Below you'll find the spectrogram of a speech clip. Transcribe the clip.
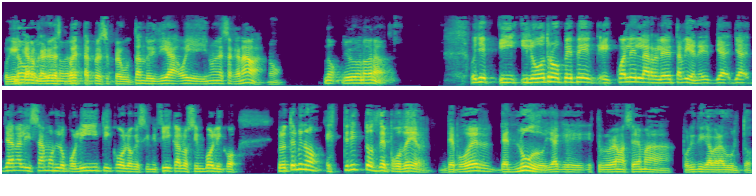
Porque Carlos Cariola se puede estar preguntando hoy día, oye, ¿y no una de esas ganaba? No. No, yo creo que no ganaba. Oye, y, lo otro, Pepe, eh, ¿cuál es la realidad? Está bien, eh, ya, ya, ya, analizamos lo político, lo que significa, lo simbólico, pero en términos estrictos de poder, de poder desnudo, ya que este programa se llama Política para Adultos,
